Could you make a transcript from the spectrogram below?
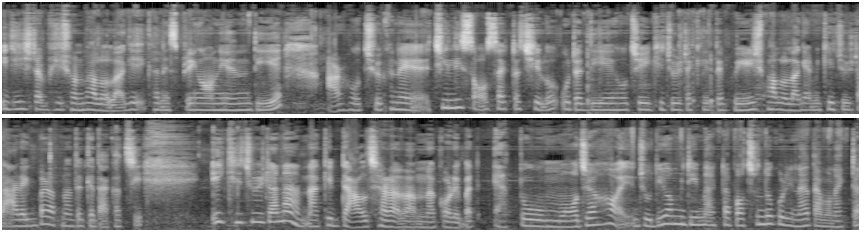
এই জিনিসটা ভীষণ ভালো লাগে, এখানে স্প্রিং অনিয়ন দিয়ে। আর হচ্ছে ওখানে চিলি সস একটা ছিল, ওটা দিয়ে হচ্ছে এই খিচুড়িটা খেতে বেশ ভালো লাগে। আমি খিচুড়িটা আরেকবার আপনাদেরকে দেখাচ্ছি। এই খিচুড়িটা না নাকি ডাল ছাড়া রান্না করে বাট এত মজা হয়। যদিও আমি ডিম একটা পছন্দ করি না তেমন একটা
